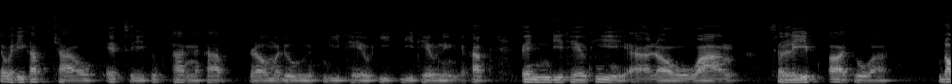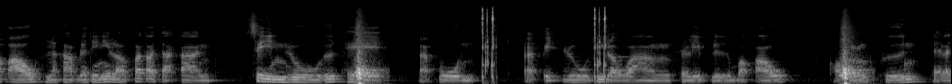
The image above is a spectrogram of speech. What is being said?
สวัสดีครับ ชาว FC ทุกท่านนะครับ เรามาดูดีเทลอีกดีเทลหนึ่งนะครับ เป็นดีเทลที่เราวางสลีปก็ตัวบล็อกเอาท์นะครับ และทีนี้เราก็ต้องจากการซีนรูหรือเทปูนปิดรูที่เราวางสลีปหรือบล็อกเอาท์ของพื้นแต่ละ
